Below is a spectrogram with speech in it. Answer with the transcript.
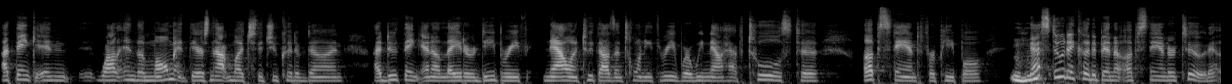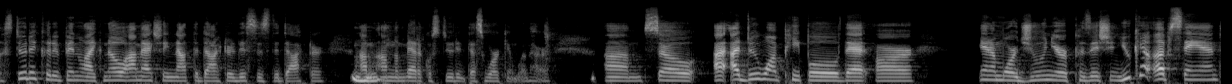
I think in while in the moment there's not much that you could have done. I do think in a later debrief now in 2023 where we now have tools to upstand for people, mm-hmm. that student could have been an upstander too. That student could have been like, "No, I'm actually not the doctor. This is the doctor. Mm-hmm. I'm, I'm the medical student that's working with her." Um, so I, I do want people that are in a more junior position. You can upstand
